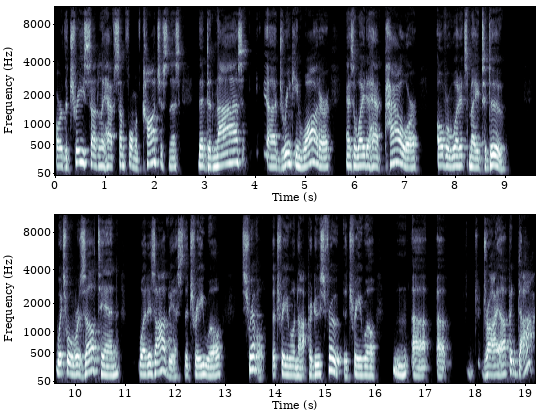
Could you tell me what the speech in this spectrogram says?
or the tree suddenly have some form of consciousness that denies uh, drinking water as a way to have power over what it's made to do, which will result in what is obvious. The tree will shrivel. The tree will not produce fruit. The tree will uh, uh, dry up and die.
